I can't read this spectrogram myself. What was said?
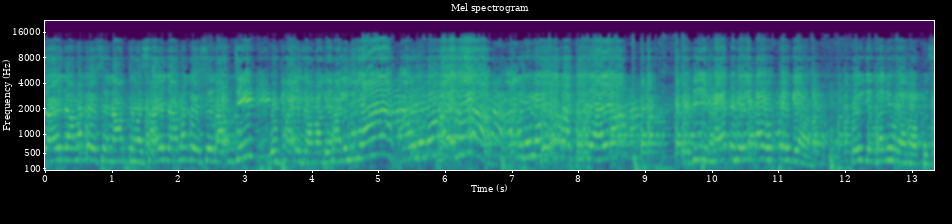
ਬਚਾਏ ਜਾਵਾਂਗੇ ਉਸੇ ਨਾਮ ਤੇ ਹਸਾਏ ਜਾਵਾਂਗੇ ਉਸੇ ਨਾਮ 'ਚ ਹੀ ਉਠਾਏ ਜਾਵਾਂਗੇ ਹਾਲੇਲੂਇਆ ਹਾਲੇਲੂਇਆ ਜਿਹੜੀ ਧਰਤੀ ਤੇ ਆਇਆ ਉਹਦੀ ਮੌਤ ਹੋਈ ਤਾਂ ਉਹ ਉੱਤਰ ਗਿਆ ਕੋਈ ਜਿੰਦਾ ਨਹੀਂ ਹੋਇਆ ਵਾਪਸ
